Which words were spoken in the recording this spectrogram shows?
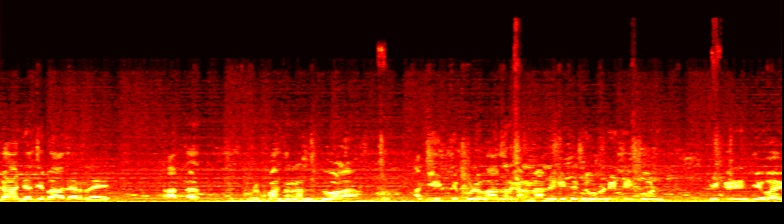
कांद्याचे बाजार नाहीत. आता सोळा. आधी इथचे पुढे बाजार की ते निवडून येते कोण? जे करीन ते होय.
